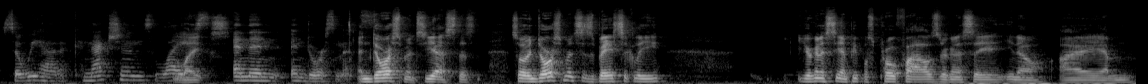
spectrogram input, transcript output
So we had connections, likes, Likes. and then endorsements. Endorsements, yes. That's, so endorsements is basically you're going to see on people's profiles. They're going to say, you know, I am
